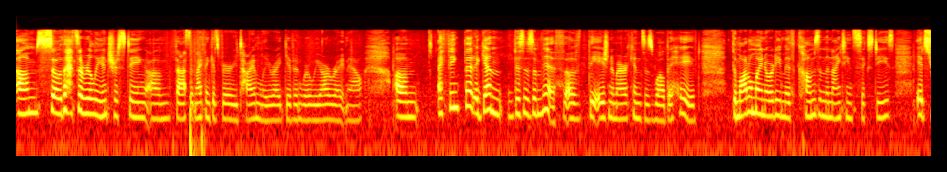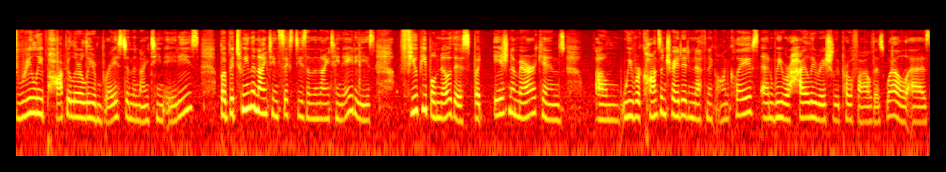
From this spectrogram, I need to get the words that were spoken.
Um, so that's a really interesting um, facet, and I think it's very timely, right, given where we are right now. Um, I think that, again, this is a myth of the Asian Americans as well behaved. The model minority myth comes in the 1960s. It's really popularly embraced in the 1980s. But between the 1960s and the 1980s, few people know this, but Asian Americans um, we were concentrated in ethnic enclaves and we were highly racially profiled as well as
